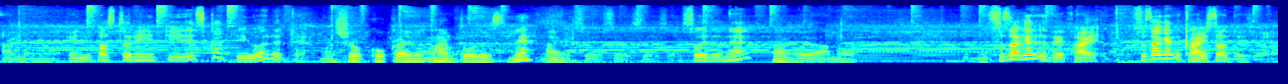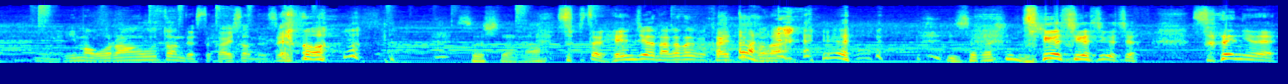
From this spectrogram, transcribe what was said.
あの N パストリニティですかって言われて、え商工会の担当ですね、はい。そうそうそうそう。それでね、はい。俺あのふざけててかいふざけて返したんですよ、うん。今オランウータンですって返したんですよそしたら。そしたら返事がなかなか返ってこない。忙しいんです。違う違う違う違う。それにね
